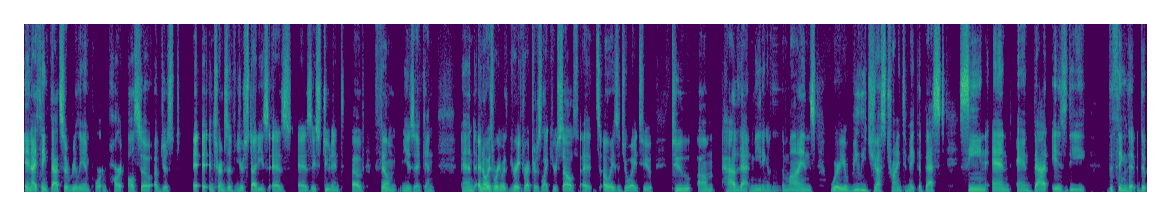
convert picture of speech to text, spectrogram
and i think that's a really important part also of just in terms of your studies as as a student of film music. And and and always working with great directors like yourself it's always a joy to to um, have that meeting of the minds where you're really just trying to make the best scene. And and that is the the thing that that,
